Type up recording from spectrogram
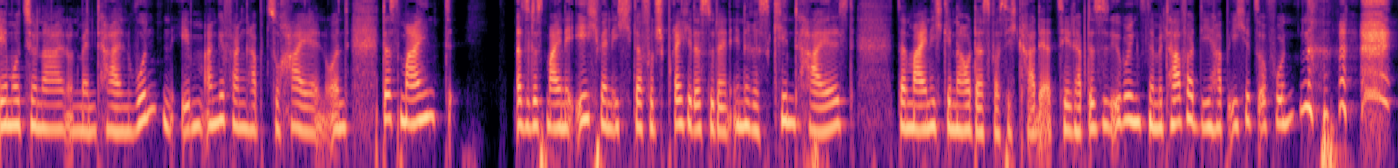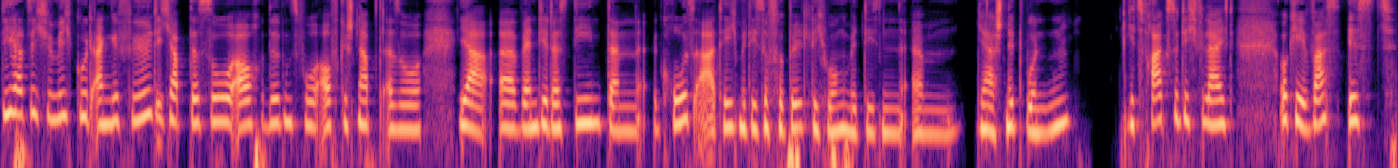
emotionalen und mentalen Wunden eben angefangen habe zu heilen. Und das meint also das meine ich, wenn ich davon spreche, dass du dein inneres Kind heilst, dann meine ich genau das, was ich gerade erzählt habe. Das ist übrigens eine Metapher, die habe ich jetzt erfunden. die hat sich für mich gut angefühlt. Ich habe das so auch nirgendwo aufgeschnappt. Also ja, äh, wenn dir das dient, dann großartig mit dieser Verbildlichung, mit diesen ähm, ja Schnittwunden. Jetzt fragst du dich vielleicht, okay, was ist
